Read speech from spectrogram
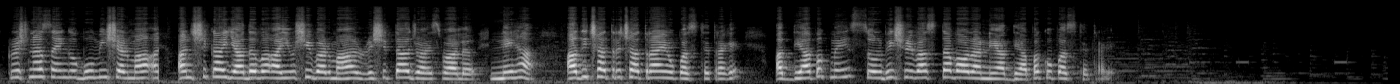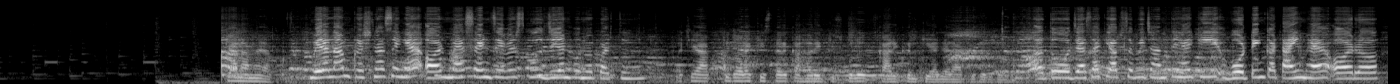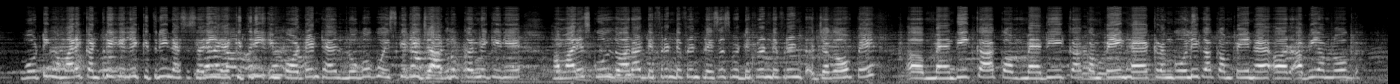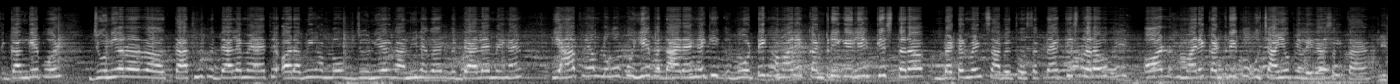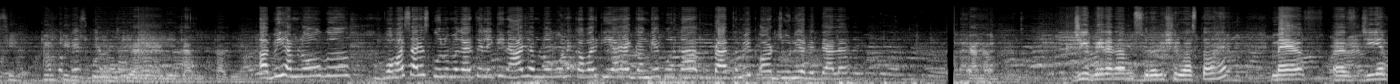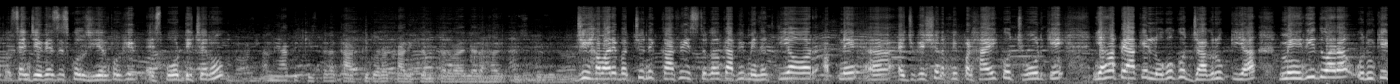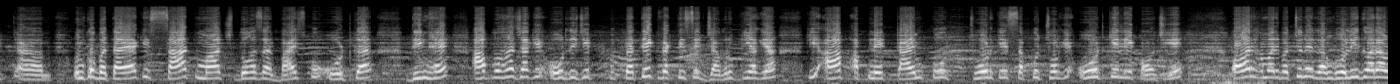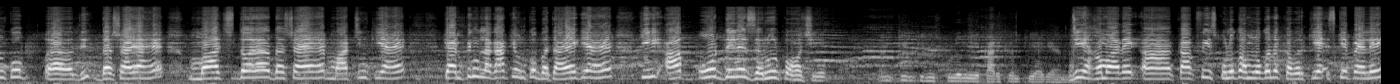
कृष्णा सिंह भूमि शर्मा अंशिका यादव आयुषी वर्मा ऋषिता जायसवाल नेहा आदि छात्र छात्राएँ उपस्थित रहे। अध्यापक में सुरभि श्रीवास्तव और अन्य अध्यापक उपस्थित रहे। क्या नाम है आपका? मेरा नाम कृष्णा सिंह है और मैं सेंट जेवियर स्कूल जीएनपुर में पढ़ती हूँ। अच्छा आपके द्वारा किस तरह का हर एक स्कूल कार्यक्रम किया जा रहा है आपके द्वारा? तो जैसा कि आप सभी जानते हैं कि वोटिंग का टाइम है और वोटिंग हमारे कंट्री के लिए कितनी नेसेसरी है, कितनी इम्पोर्टेंट है, लोगों को इसके लिए जागरूक करने के लिए हमारे स्कूल द्वारा डिफरेंट डिफरेंट प्लेसेस पर डिफरेंट डिफरेंट जगहों पे मेहंदी का मेहंदी का कंपेन है क्रंगोली का कंपेन है और अभी हम लोग गंगेपुर जूनियर और प्राथमिक विद्यालय में आए थे और अभी हम लोग जूनियर गांधीनगर विद्यालय में हैं। यहाँ पे हम लोगों को ये बता रहे हैं कि वोटिंग हमारे कंट्री के लिए किस तरह बेटरमेंट साबित हो सकता है किस तरह और हमारे कंट्री को ऊंचाइयों पे ले जा सकता है। किस किन किन स्कूलों में किया गया ये जागरूकता अभियान? अभी हम लोग बहुत सारे स्कूलों में गए थे लेकिन आज हम लोगों ने कवर किया है गंगेपुर का प्राथमिक और जूनियर विद्यालय। क्या नाम जी मेरा नाम सुरभि श्रीवास्तव है। मैं G N Saint Xavier's school Jiyanpur की स्पोर्ट टीचर हूँ। हम यहाँ पे किस तरह का आपके द्वारा कार्यक्रम करवाया जा रहा है हर स्कूलों में जी हमारे बच्चों ने काफ़ी स्ट्रगल काफ़ी मेहनत किया और अपने एजुकेशन अपनी पढ़ाई को छोड़ के यहाँ पे आके लोगों को जागरूक किया। मेहंदी द्वारा उनके अ, उनको बताया कि 7 मार्च 2022 को वोट का दिन है। आप वहाँ जाके वोट दीजिए। प्रत्येक व्यक्ति से जागरूक किया गया कि आप अपने टाइम को छोड़ के सब कुछ छोड़ के वोट के लिए पहुँचिए। और हमारे बच्चों ने रंगोली द्वारा उनको दर्शाया है। मार्च द्वारा दर्शाया है मार्चिंग किया है। कैंपिंग लगा के उनको बताया गया है कि आप वोट देने ज़रूर पहुँचिए। किन किन स्कूलों में ये कार्यक्रम किया गया है? जी हमारे काफ़ी स्कूलों को हम लोगों ने कवर किया। इसके पहले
